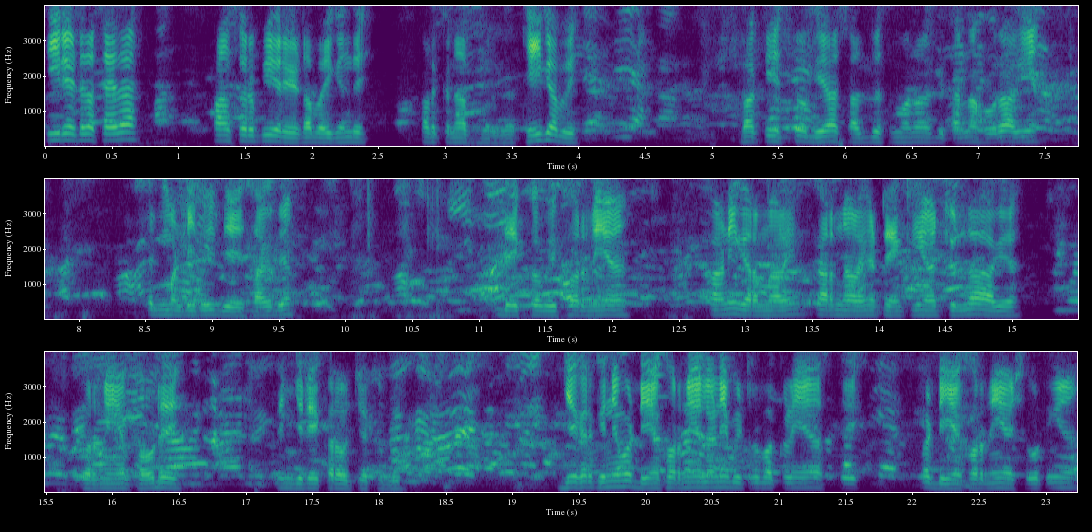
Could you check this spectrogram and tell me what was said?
ਕੀ ਰੇਟ ਦੱਸਿਆ ਇਹਦਾ? 500 ਰੁਪਏ ਰੇਟ ਆ ਬਾਈ ਕਹਿੰਦੇ ਕੜਕਨਾਥ ਮੁਰਗਾ। ਠੀਕ ਆ ਬਈ। ਬਾਕੀ ਇਸ ਤੋਂ ਗਿਆ ਸੱਜ ਦੇ ਸਮਾਨ ਦੁਕਾਨਾਂ ਹੋਰ ਆ ਗਈਆਂ। ਤੇ ਮੰਡੀ ਤੁਸੀਂ ਦੇ ਸਕਦੇ ਹੋ। ਦੇਖੋ ਵੀ ਖੁਰਨੀਆਂ ਪਾਣੀ ਗਰਮ ਵਾਲੇ ਕਰਨ ਵਾਲੀਆਂ ਟੈਂਕੀਆਂ ਚੁੱਲ੍ਹਾ ਆ ਗਿਆ। ਖੁਰਨੀਆਂ ਫੌੜੇ ਪਿੰਜਰੇ ਕਰੋ ਚੈੱਕ ਵੀ। ਜੇਕਰ ਕਿੰਨੇ ਵੱਡੀਆਂ ਖੁਰਨੀਆਂ ਲੈਣੀਆਂ ਬੀਟਰ ਬੱਕਲੀਆਂ ਵਾਸਤੇ ਵੱਡੀਆਂ ਖੁਰਨੀਆਂ ਛੋਟੀਆਂ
